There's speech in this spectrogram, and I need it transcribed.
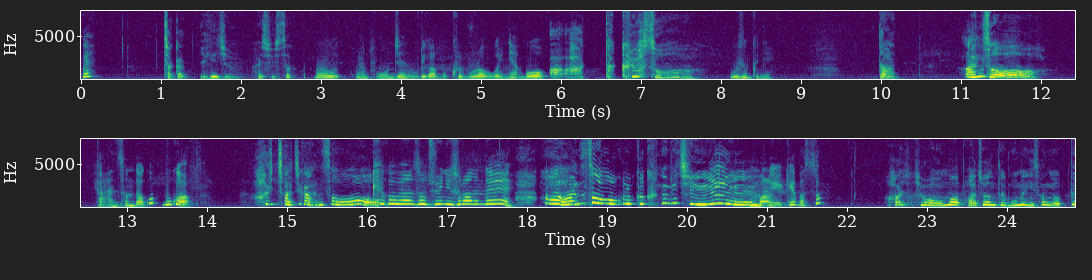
왜? 잠깐 얘기 좀 할 수 있어? 뭐 어, 언제는 우리가 뭐 그걸 물어보고 했냐? 뭐 아, 아, 나 큰일 났어. 무슨 큰일? 나안 서. 야 안 선다고? 뭐가? 아이, 아직 안 서. 걔가 왜 안 서? 주인이 술하는데 아, 안 서. 그러니까 큰일이지. 엄마랑 얘기해봤어? 아, 저 엄마 봐줬는데 몸에 이상이 없대.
